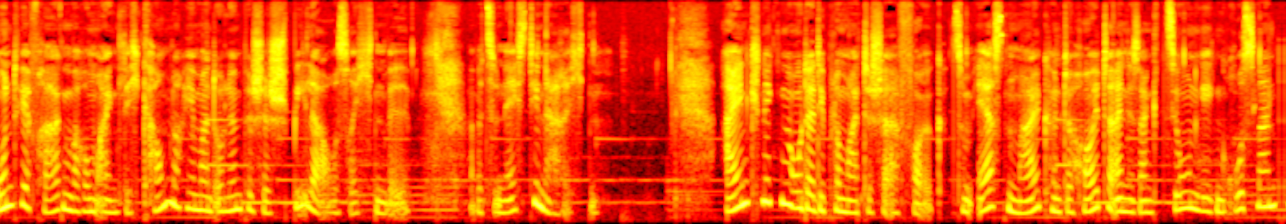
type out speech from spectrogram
und wir fragen, warum eigentlich kaum noch jemand Olympische Spiele ausrichten will. Aber zunächst die Nachrichten. Einknicken oder diplomatischer Erfolg. Zum ersten Mal könnte heute eine Sanktion gegen Russland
